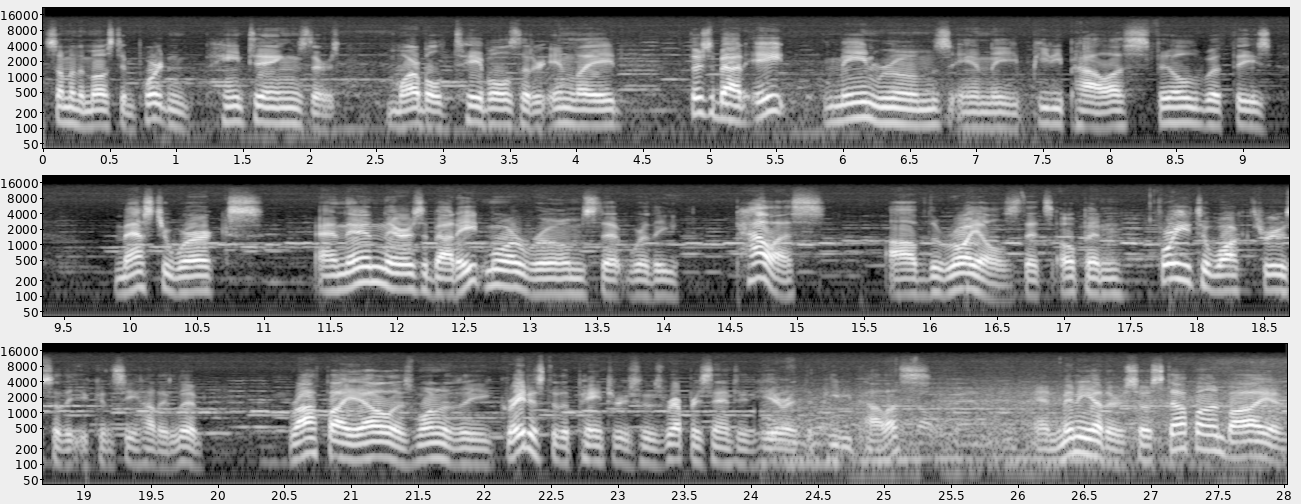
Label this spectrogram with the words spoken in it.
some of the most important paintings. There's marble tables that are inlaid. There's about eight main rooms in the Pitti Palace filled with these masterworks. And then there's about eight more rooms that were the palace of the Royals that's open for you to walk through so that you can see how they lived. Raphael is one of the greatest of the painters who's represented here at the Pitti Palace, and many others. So stop on by and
